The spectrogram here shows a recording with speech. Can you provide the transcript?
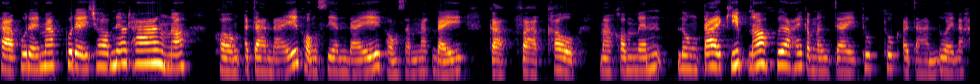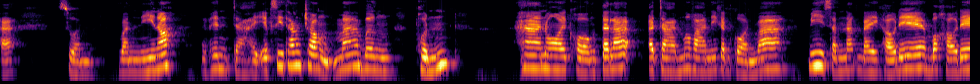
ถ้าผู้ใดมักผู้ใดชอบแนวทางเนาะ ของอาจารย์ใดของเซียนใดของสำนักใดก็ฝากเข้ามาคอมเมนต์ลงใต้คลิปเนาะเพื่อให้กำลังใจทุกๆอาจารย์ด้วยนะคะ ส่วนวันนี้เนาะแม่เพ่นจะให้ FC ทั้งช่องมาเบิงผลฮานอยของแต่ละอาจารย์เมื่อวานนี้กันก่อนว่า มีสำนักใดเขาแด้บ่เขาแด้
